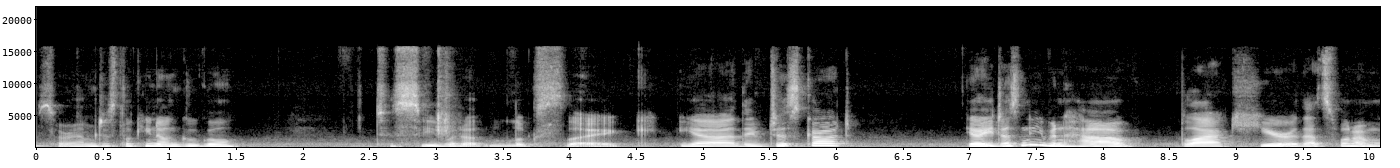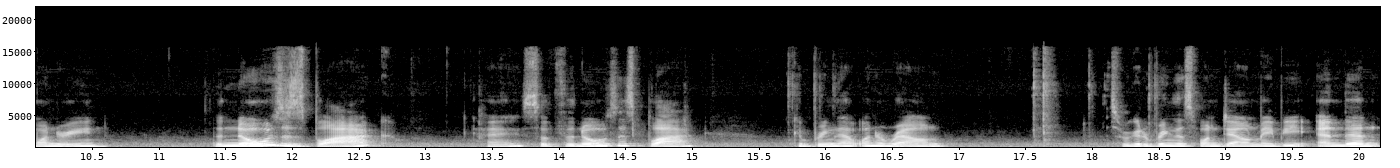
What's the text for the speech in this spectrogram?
sorry, I'm just looking on Google to see what it looks like. Yeah, they've just got, yeah, he doesn't even have black here. That's what I'm wondering. The nose is black. Okay, so if the nose is black, you can bring that one around. So we're going to bring this one down maybe, and then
